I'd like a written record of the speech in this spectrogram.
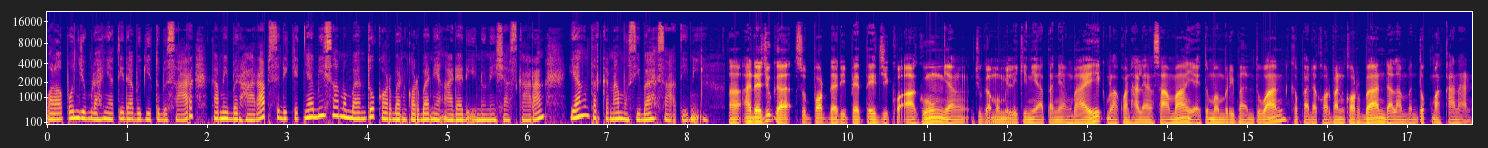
Walaupun jumlahnya tidak begitu besar, kami berharap sedikitnya bisa membantu korban-korban yang ada di Indonesia sekarang yang terkena musibah saat ini. Uh, ada juga support dari PT Jiko Agung yang juga memiliki niatan yang baik melakukan hal yang sama yaitu memberi bantuan kepada korban-korban dalam bentuk makanan.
